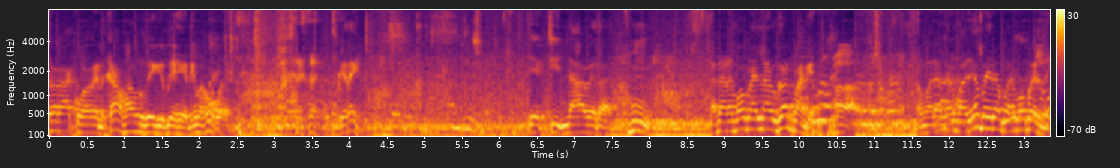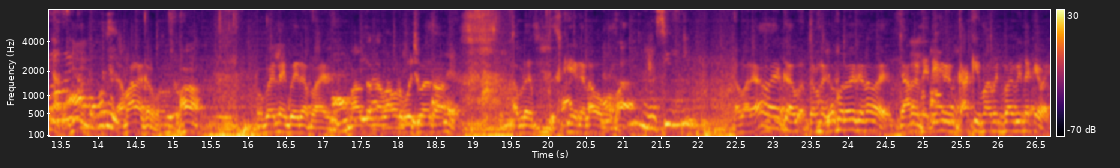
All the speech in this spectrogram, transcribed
ઘર આખું આવે ને સારું થઈ ગયું બેહે ને એમાં શું કરે? કે નહીં? એક ચીજ ના આવે તા હમ અટાણે મોબાઈલ ના ઘર પાકે હા. અમારા ઘરમાં છે બૈરા પાસે મોબાઈલ નહીં. અમારા ઘરમાં. હા. મોબાઈલ નહીં બૈરા પાસે માવતરના માવડ પૂછવા તો આપણે કહીએ કે લાવો બાપા. તમારે હવે કે તમને ખબર હોય કે ન હોય ચારણની દીકરી કાકી મામી ભાભી ને કહેવાય.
